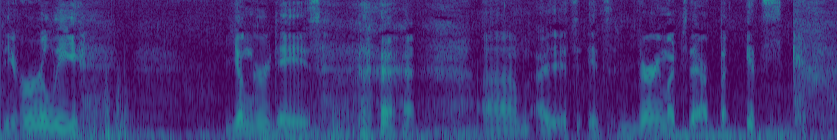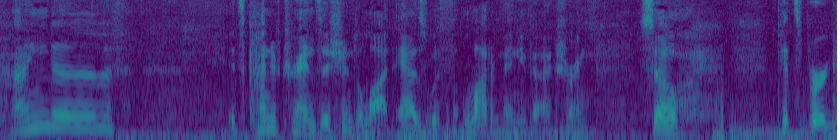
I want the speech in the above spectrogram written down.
the early younger days. um, it's, it's very much there, but it's kind of it's kind of transitioned a lot, as with a lot of manufacturing. So Pittsburgh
